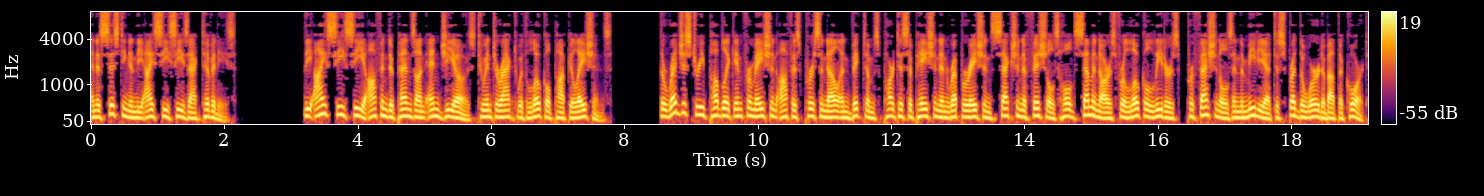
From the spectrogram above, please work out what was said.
and assisting in the ICC's activities. The ICC often depends on NGOs to interact with local populations. The Registry Public Information Office personnel and Victims Participation and Reparations Section officials hold seminars for local leaders, professionals and the media to spread the word about the court.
